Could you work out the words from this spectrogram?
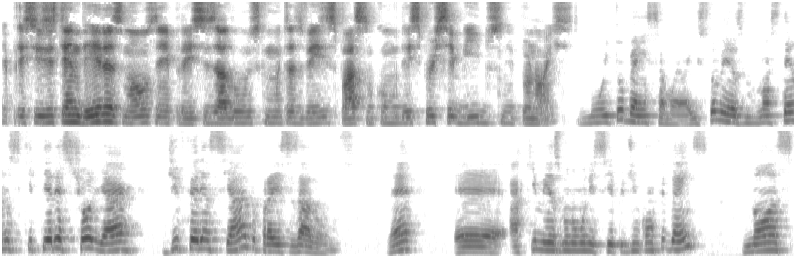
É preciso estender as mãos né, para esses alunos que muitas vezes passam como despercebidos né, por nós. Muito bem, Samuel, é isso mesmo. Nós temos que ter esse olhar diferenciado para esses alunos. Né? É, aqui mesmo no município de Inconfidentes, nós,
